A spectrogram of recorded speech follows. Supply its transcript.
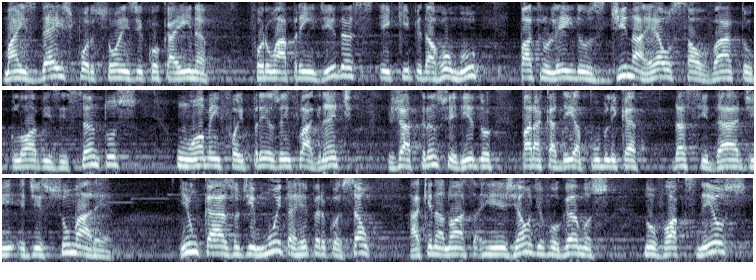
Mais 10 porções de cocaína foram apreendidas. Equipe da Romu, patrulheiros Dinael, Salvato, Clóvis e Santos. Um homem foi preso em flagrante, já transferido para a cadeia pública da cidade de Sumaré. E um caso de muita repercussão aqui na nossa região, divulgamos no Vox News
